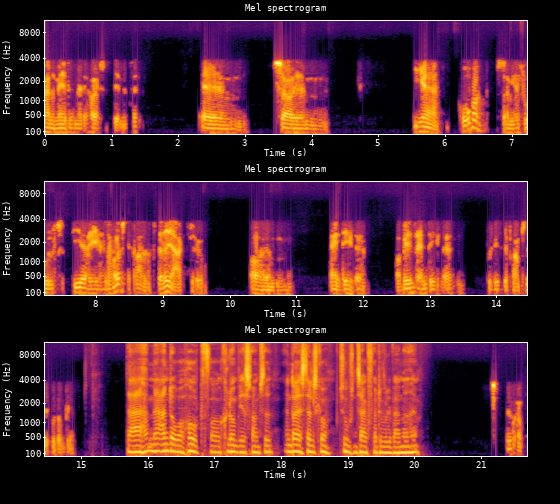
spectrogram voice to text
parlamentet med det højeste stemmetal. Øhm, så øhm, de her grupper, som jeg har fulgt, de er i allerhøjeste grad stadig aktive og øhm, er en del af, og vil en del af den politiske fremtid i Colombia. Der er med andre ord håb for Colombias fremtid. Andreas Stelskov, tusind tak for, at du ville være med her. Velkommen.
